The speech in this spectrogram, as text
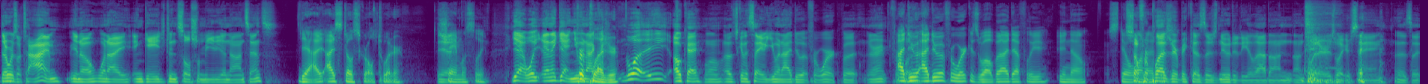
there was a time, you know, when I engaged in social media nonsense. Yeah, I, I still scroll Twitter Yeah. shamelessly. Yeah. Well, and again, you For and I pleasure. Well, okay. Well, I was gonna say you and I do it for work, but all right. I do. I do it for work as well, but I definitely you know still So for pleasure, because there's nudity allowed on on Twitter, is what you're saying. That's, a,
